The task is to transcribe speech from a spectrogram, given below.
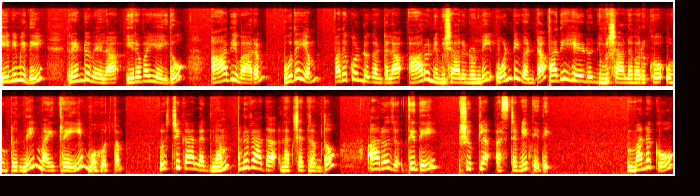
ఎనిమిది రెండు వేల ఇరవై ఐదు ఆదివారం ఉదయం పదకొండు గంటల ఆరు నిమిషాల నుండి ఒంటి గంట పదిహేడు నిమిషాల వరకు ఉంటుంది మైత్రేయి ముహూర్తం. వృశ్చిక లగ్నం అనురాధ నక్షత్రంతో ఆ రోజు తిథి శుక్ల అష్టమి తిథి. మనకు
